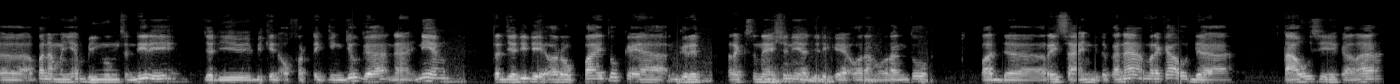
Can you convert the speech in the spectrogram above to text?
uh, apa namanya bingung sendiri jadi bikin overthinking juga. Nah ini yang terjadi di Eropa itu kayak great resignation ya jadi kayak orang-orang tuh pada resign gitu. Karena mereka udah tahu sih karena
